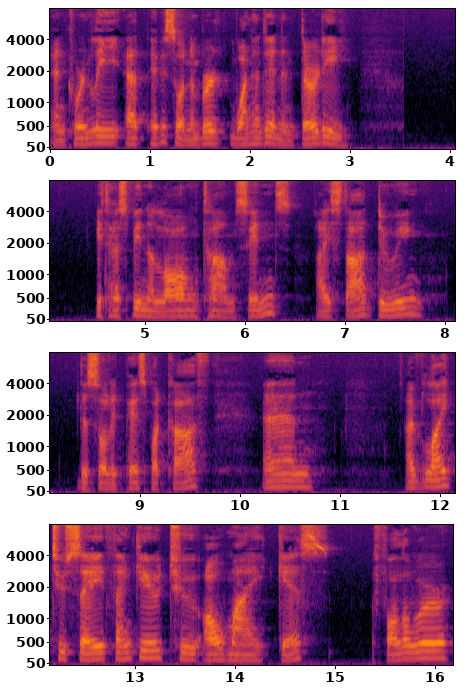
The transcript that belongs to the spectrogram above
and currently at episode number 130. It has been a long time since I started doing the Solid Pace podcast and I'd like to say thank you to all my guests, follower,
